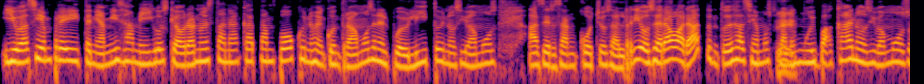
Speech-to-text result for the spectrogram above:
iba siempre y tenía mis amigos que ahora no están acá tampoco y nos encontrábamos en el pueblito y nos íbamos a hacer sancochos al río. O sea, era barato, entonces hacíamos planes Sí. muy bacanos, íbamos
